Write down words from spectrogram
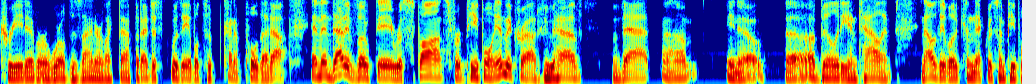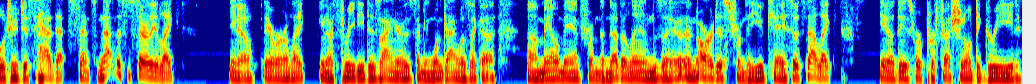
creative or a world designer like that, but I just was able to kind of pull that out. And then that evoked a response for people in the crowd who have that um, you know uh, ability and talent. And i was able to connect with some people who just had that sense. Not necessarily like you know they were like you know 3d designers. I mean one guy was like a, a mailman from the netherlands a, an artist from the uk so it's not like you know these were professional degreed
